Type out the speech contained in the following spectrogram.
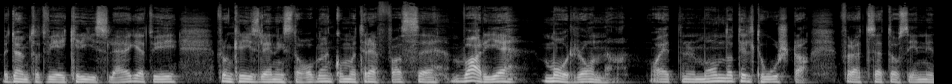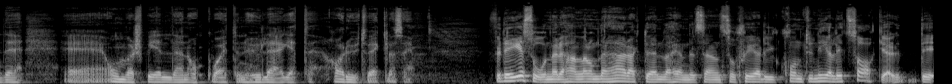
bedömt att vi är i krisläge att vi från krisledningsstaben kommer att träffas eh, varje morgon och äter måndag till torsdag för att sätta oss in i det, eh, omvärldsbilden och vad heter hur läget har utvecklat sig. För det är så när det handlar om den här aktuella händelsen så sker det ju kontinuerligt saker. Det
